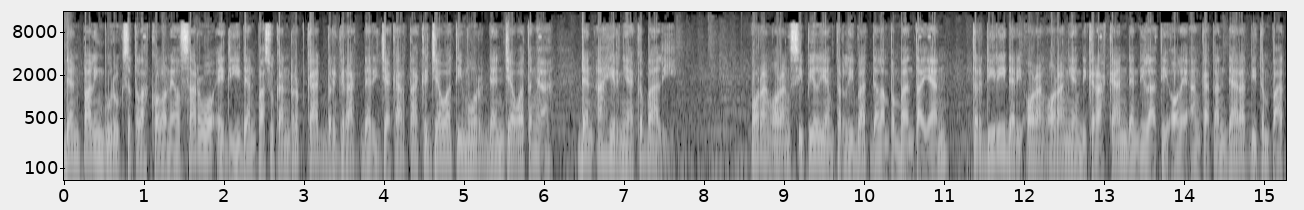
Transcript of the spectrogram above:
dan paling buruk setelah Kolonel Sarwo Edi dan pasukan Repkat bergerak dari Jakarta ke Jawa Timur dan Jawa Tengah, dan akhirnya ke Bali. Orang-orang sipil yang terlibat dalam pembantaian, terdiri dari orang-orang yang dikerahkan dan dilatih oleh Angkatan Darat di tempat,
